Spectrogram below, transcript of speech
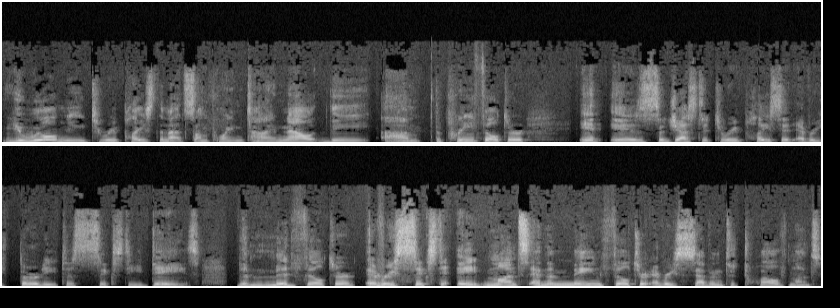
you will need to replace them at some point in time. Now, the um, the pre-filter, it is suggested to replace it every 30 to 60 days. The mid filter every six to eight months, and the main filter every seven to 12 months.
